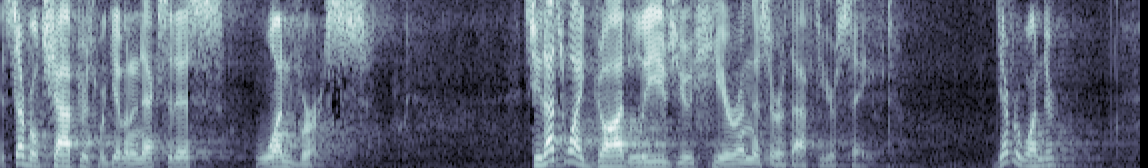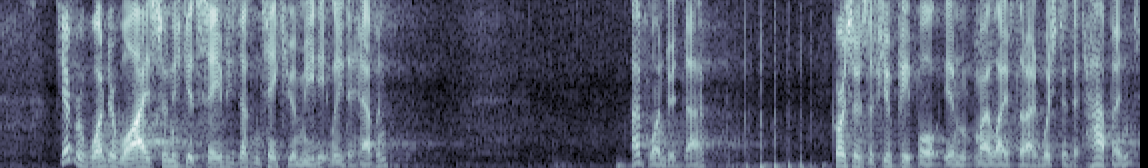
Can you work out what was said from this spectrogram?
Several chapters were given in Exodus one verse. See, that's why God leaves you here on this earth after you're saved. Do you ever wonder? Do you ever wonder why, as soon as you get saved, He doesn't take you immediately to heaven? I've wondered that. Of course, there's a few people in my life that I'd wished it had happened,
